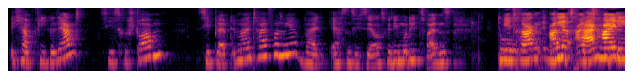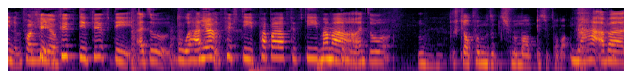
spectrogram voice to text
ich habe viel gelernt, sie ist gestorben, sie bleibt immer ein Teil von mir, weil erstens ich sehe aus wie die Mutti, zweitens Du- wir tragen alle wir tragen einen Teil von ihr. 50-50. Also du hast Ja. 50 Papa, 50 Mama. Genau. Also Ich glaube 75 Mama, ein bisschen Papa. ja, aber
